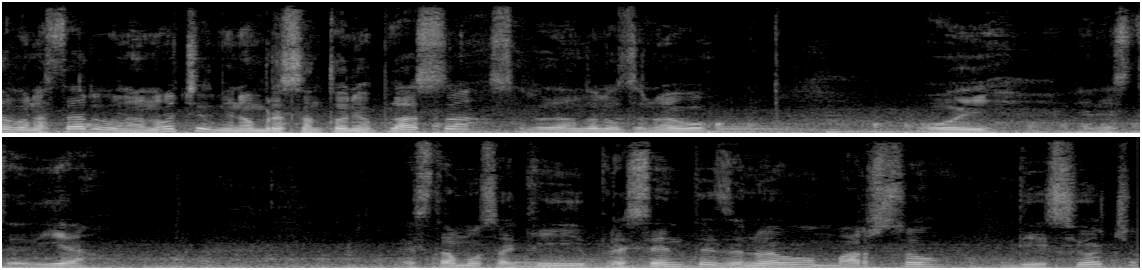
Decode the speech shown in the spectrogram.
buenas tardes, buenas noches. Mi nombre es Antonio Plaza, saludándolos de nuevo hoy en este día. Estamos aquí presentes de nuevo, marzo 18.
